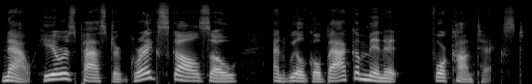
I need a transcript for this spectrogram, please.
Now, here is Pastor Greg Scalzo, and we'll go back a minute for context.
